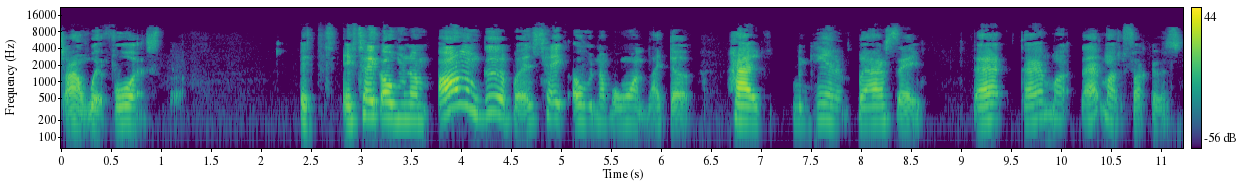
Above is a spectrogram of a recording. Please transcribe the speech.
John Wick 4 is it it take over number all of them good, but it take over number one like the high beginning. But I say that that that motherfucker is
